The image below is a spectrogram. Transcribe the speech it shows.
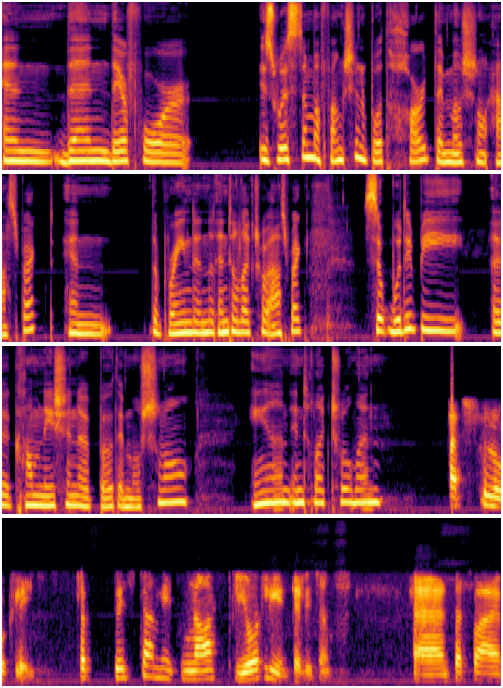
and then, therefore, is wisdom a function of both heart, the emotional aspect, and the brain, and the intellectual aspect? So, would it be a combination of both emotional and intellectual then? Absolutely. So, wisdom is not purely intelligence. And that's why I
